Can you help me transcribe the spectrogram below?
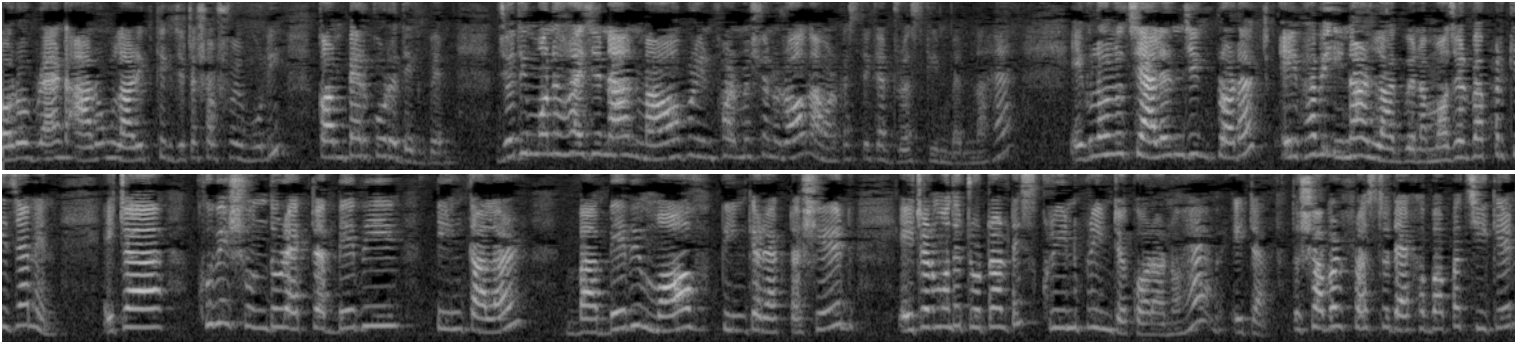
বড় ব্র্যান্ড আরং লারিক থেকে যেটা সবসময় বলি কম্পেয়ার করে দেখবেন। যদি মনে হয় যে, না মাওয়াপুর ইনফরমেশন রং আমার কাছ থেকে ড্রেস কিনবেন না। হ্যাঁ? এগুলো হলো চ্যালেঞ্জিং প্রোডাক্ট এইভাবে ইনার লাগবে না। মজার ব্যাপার কি জানেন? এটা খুবই সুন্দর একটা বেবি পিঙ্ক কালার বা বেবি মভ পিঙ্কের একটা শেড এটার মধ্যে টোটালটা স্ক্রিন প্রিন্টে করানো হ্যাঁ? এটা। তো সবার ফার্স্টে দেখাবো আপা চিকেন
